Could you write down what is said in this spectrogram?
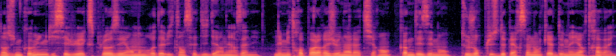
dans une commune qui s'est vue exploser en nombre d'habitants ces dix dernières années, les métropoles régionales attirant, comme des aimants, toujours plus de personnes en quête de meilleur travail.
